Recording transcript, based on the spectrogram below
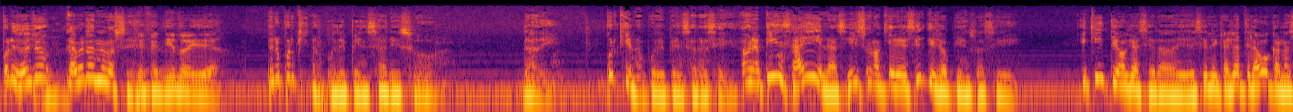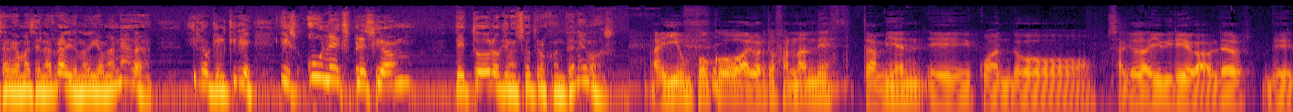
Por eso yo, la verdad no lo sé. Defendiendo la idea. Pero ¿por qué no puede pensar eso, Daddy? ¿Por qué no puede pensar así? Ahora piensa él así, eso no quiere decir que yo pienso así. ¿Y qué tengo que hacer a Daddy? Decirle callate la boca, no salga más en la radio, no diga más nada. Es lo que él cree. Es una expresión de todo lo que nosotros contenemos. Ahí un poco Alberto Fernández también eh, cuando salió David Virieva a hablar de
